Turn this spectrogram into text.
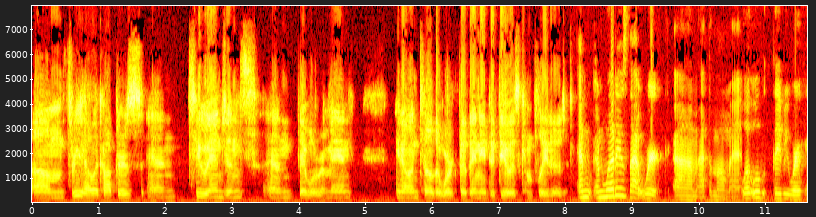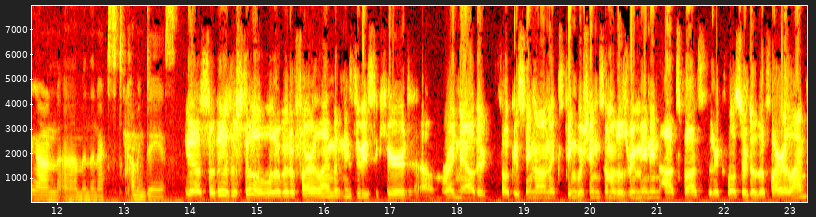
um, three helicopters, and two engines, and they will remain you know, until the work that they need to do is completed. And and what is that work um, at the moment? What will they be working on um, in the next coming days? Yeah, so there, there's still a little bit of fire line that needs to be secured. Um, right now, they're focusing on extinguishing some of those remaining hot spots that are closer to the fire line,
